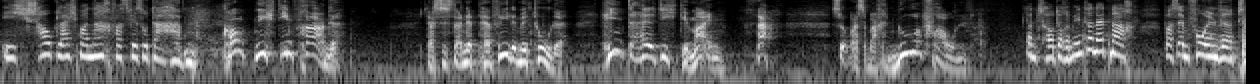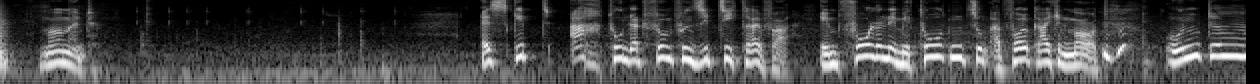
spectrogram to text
Ich schau gleich mal nach, was wir so da haben. Kommt nicht in Frage. Das ist eine perfide Methode. Hinterhältig gemein. Ha! Sowas machen nur Frauen. Dann schau doch im Internet nach, was empfohlen wird. Moment. Es gibt 875 Treffer. Empfohlene Methoden zum erfolgreichen Mord. Und äh,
